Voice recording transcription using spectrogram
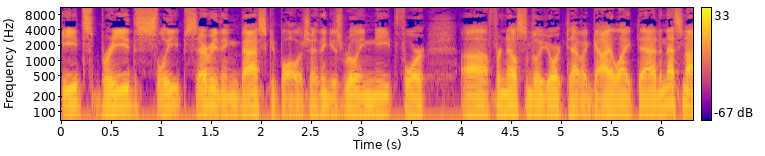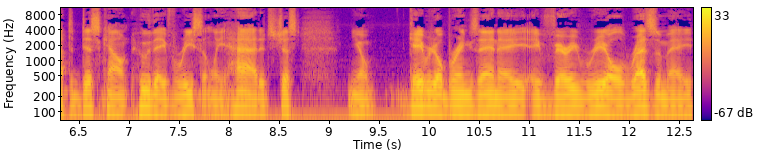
eats, breathes, sleeps, everything basketball, which I think is really neat for uh, for Nelsonville York to have a guy like that. And that's not to discount who they've recently had. It's just, you know, Gabriel brings in a, a very real resume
